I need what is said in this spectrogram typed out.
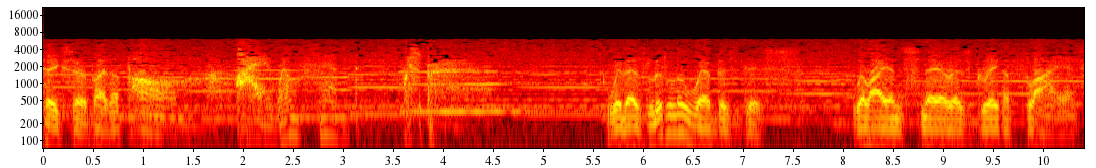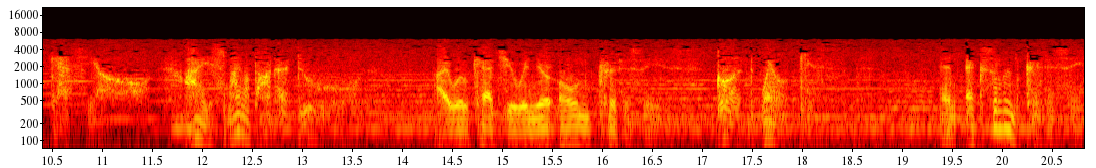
takes her by the palm. With as little a web as this, will I ensnare as great a fly as Cassio. I smile upon her, do. I will catch you in your own courtesies. Good, well kissed. An excellent courtesy.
